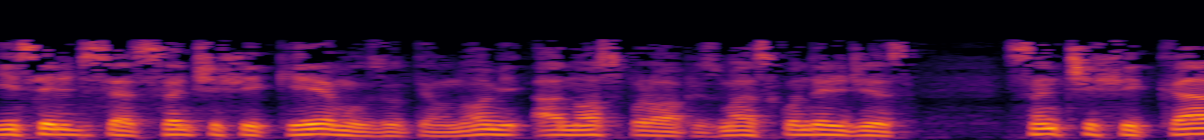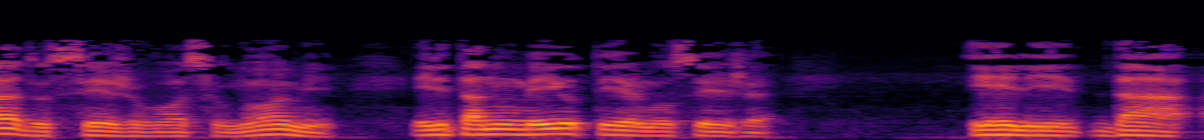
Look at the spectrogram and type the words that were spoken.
E se ele disser santifiquemos o teu nome a nós próprios, mas quando ele diz santificado seja o vosso nome, ele está no meio termo, ou seja, ele dá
